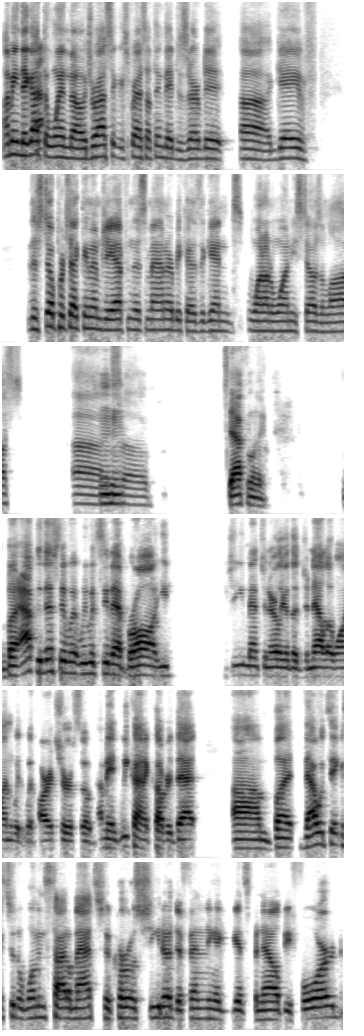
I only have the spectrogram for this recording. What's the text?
I mean, they got Uh, the win though. Jurassic Express. I think they deserved it. Uh, gave. They're still protecting MJF in this manner because again, one on one, he still hasn't lost. Uh, Mhm. so definitely. But after this, it would, we would see that brawl. You you mentioned earlier the Janela one with with Archer. So I mean, we kind of covered that. Um, but that would take us to the women's title match: Hikaru Shida defending against Penelope Ford.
